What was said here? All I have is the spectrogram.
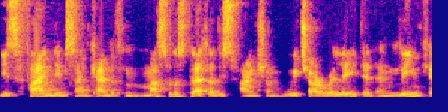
is finding some kind of musculoskeletal dysfunction which are related and linked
